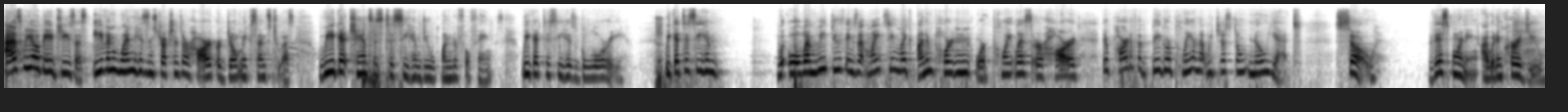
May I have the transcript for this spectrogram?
as we obey Jesus, even when his instructions are hard or don't make sense to us, we get chances to see him do wonderful things. We get to see his glory. We get to see him well, when we do things that might seem like unimportant or pointless or hard, they're part of a bigger plan that we just don't know yet. So, this morning, I would encourage you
